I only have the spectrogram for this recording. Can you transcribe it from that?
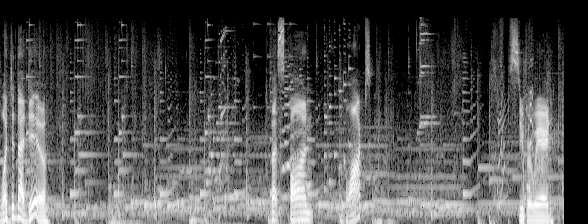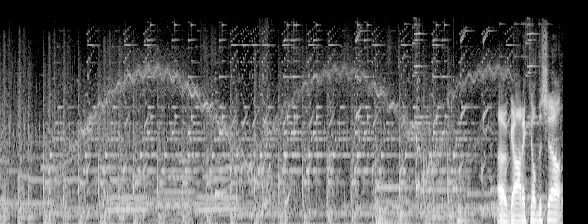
What did that do? Did that spawn the blocks? Super weird. Oh god, I killed the shell.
